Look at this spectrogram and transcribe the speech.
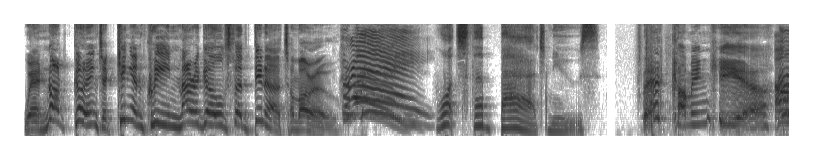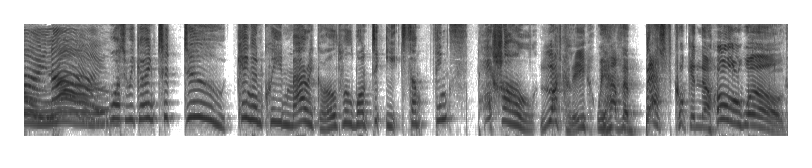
We're not going to King and Queen Marigold's for dinner tomorrow. Hooray! What's the bad news? They're coming here. Oh no! What are we going to do? King and Queen Marigold will want to eat something special. Luckily, we have the best cook in the whole world,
